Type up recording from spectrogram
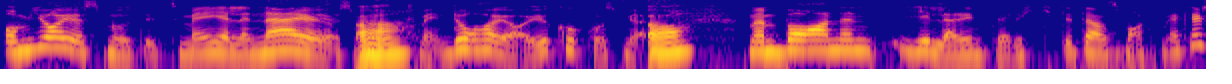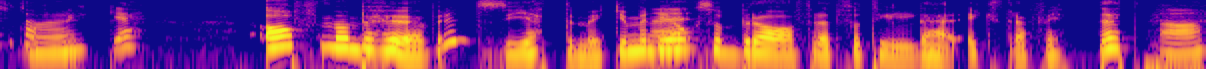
om jag gör smoothie till mig eller när jag gör smoothie Ja. till mig, då har jag ju kokosmjölk. ja, Men barnen gillar inte riktigt den smaken. Men jag kanske tar för Nej. mycket. ja, för man behöver inte så jättemycket, men det är Nej. också bra för att få till det här extra fettet. Ja.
